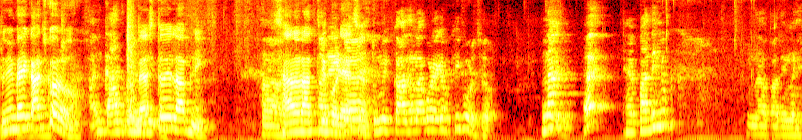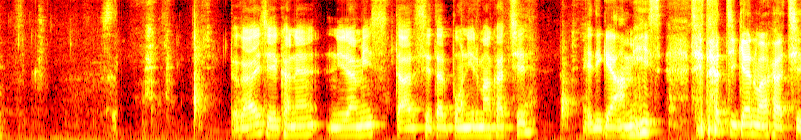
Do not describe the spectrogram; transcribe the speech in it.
তুমি ভাই কাজ করো। আমি কাজ করি। ব্যস্ত হয়ে লাভ নেই। সারা রাত্রি পড়ে আছে। তুমি কাজ না করে এসব কি করছ? না হ্যাঁ পাদিলু না পাদি নাই। তো গাইস এখানে নিরামিষ তার সে তার পনির মাখাচ্ছে। এদিকে আমিষ সে তার চিকেন মাখাচ্ছে।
